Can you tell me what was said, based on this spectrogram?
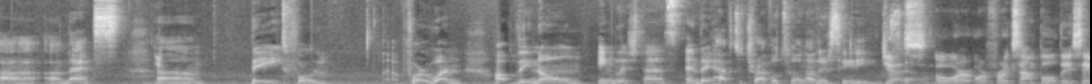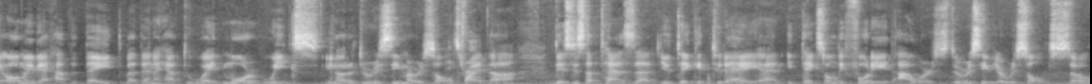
a, a next um, date for mm-hmm for one of the known English tests and they have to travel to another city. Yes, so. or, or for example, they say, oh, maybe I have the date, but then I have to wait more weeks in order to receive my results, exactly. right? Uh, this is a test that you take it today and it takes only 48 hours to receive your results. So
